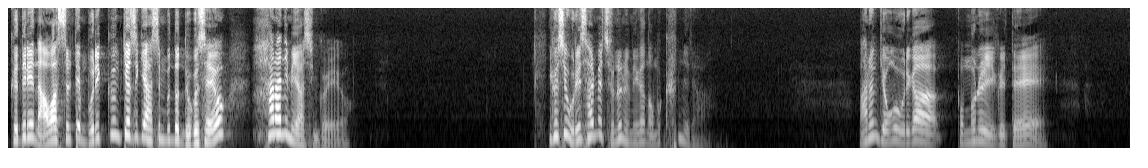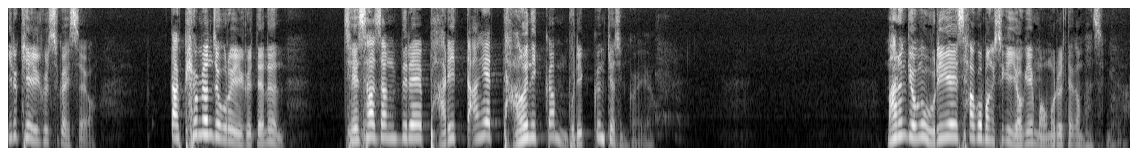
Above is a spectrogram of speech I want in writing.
그들이 나왔을 때 물이 끊겨지게 하신 분도 누구세요? 하나님이 하신 거예요. 이것이 우리 삶에 주는 의미가 너무 큽니다. 많은 경우 우리가 본문을 읽을 때 이렇게 읽을 수가 있어요. 딱 표면적으로 읽을 때는 제사장들의 발이 땅에 닿으니까 물이 끊겨진 거예요. 많은 경우 우리의 사고 방식이 여기에 머무를 때가 많습니다.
